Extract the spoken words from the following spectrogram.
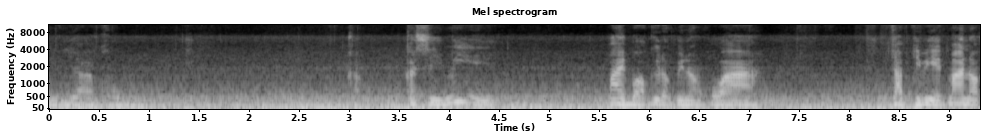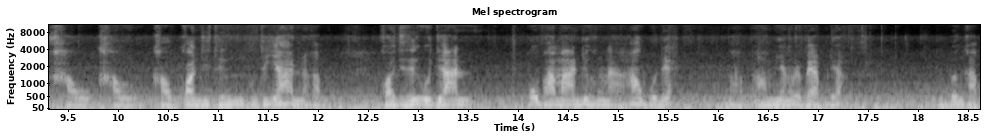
วิทยาคม ครับกสีมีป้ายบอกอยู่ดอกพี่น้องเพราะว่า จับ GPS มาเนาะเขาเขาเขาก่อนจะถึงอุทยานนะครับก่อนจะถึงอุทยานผู้พามานอยู่ข้างหน้าเฮ้าบุญเด้มาเอามันยังแบบๆเดี๋ยวไปเบิ่งครับ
